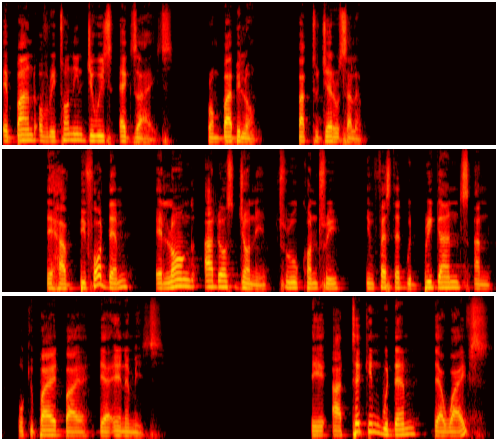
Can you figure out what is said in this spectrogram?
a band of returning Jewish exiles from Babylon back to Jerusalem. They have before them a long, arduous journey through country infested with brigands and occupied by their enemies. They are taking with them their wives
